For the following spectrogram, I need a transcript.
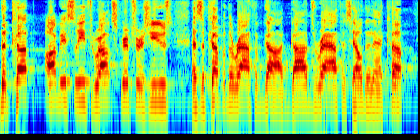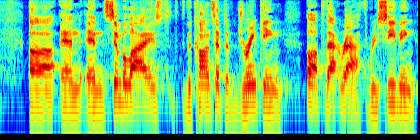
The cup, obviously, throughout Scripture is used as the cup of the wrath of God. God's wrath is held in that cup, uh, and and symbolized the concept of drinking up that wrath, receiving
